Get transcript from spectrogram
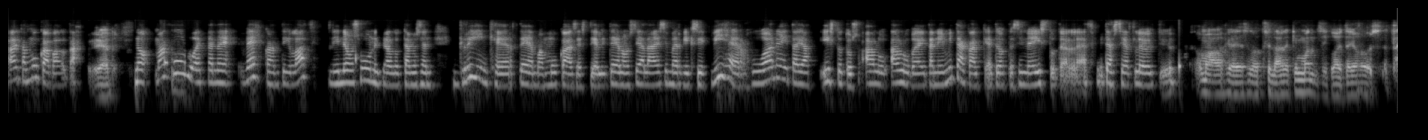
aika mukavalta. Jep. No, mä oon kuullut, että ne vehkan tilat, niin ne on suunniteltu tämmöisen Green Care-teeman mukaisesti. Eli teillä on siellä esimerkiksi viherhuoneita ja istutusalueita, niin mitä kaikkea te olette sinne istutelleet? Mitä sieltä löytyy? Oma ohjaaja sanoi, että siellä ainakin mansikoita jo olisi. Että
